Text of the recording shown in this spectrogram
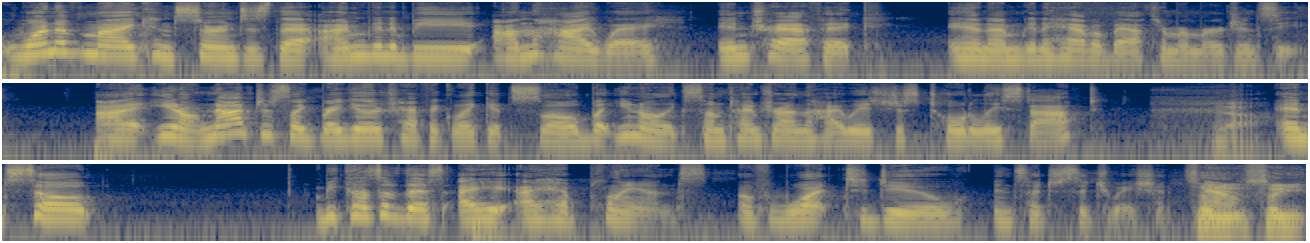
one of my concerns is that I'm going to be on the highway in traffic and I'm going to have a bathroom emergency. I, you know, not just like regular traffic, like it's slow, but you know, like sometimes you're on the highway, it's just totally stopped. Yeah. And so, because of this, I I have plans of what to do in such a situation. So, Now- you, so you,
